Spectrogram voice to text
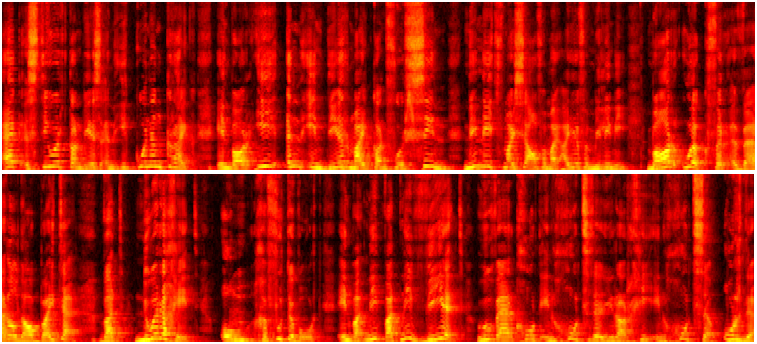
ek 'n steward kan wees in u koninkryk en waar u in en deur my kan voorsien, nie net vir myself en my eie familie nie, maar ook vir 'n wêreld daar buite wat nodig het om gevoed te word en wat nie wat nie weet hoe werk God en God se hiërargie en God se orde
